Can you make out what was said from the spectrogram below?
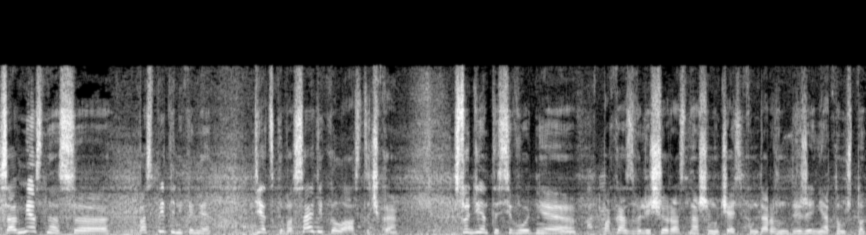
совместно с э, воспитанниками детского садика «Ласточка». Студенты сегодня показывали еще раз нашим участникам дорожного движения о том, что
